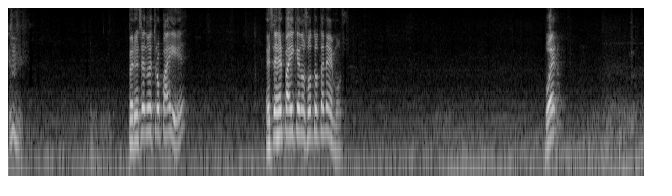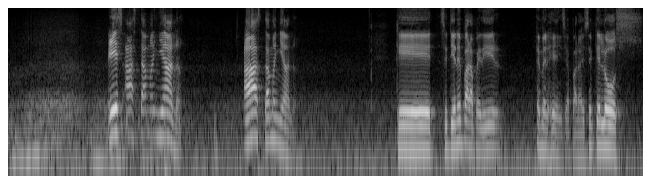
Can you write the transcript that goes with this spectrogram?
Pero ese es nuestro país, ¿eh? Ese es el país que nosotros tenemos. Bueno. Es hasta mañana. Hasta mañana. Que se tiene para pedir emergencia. Parece que los,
